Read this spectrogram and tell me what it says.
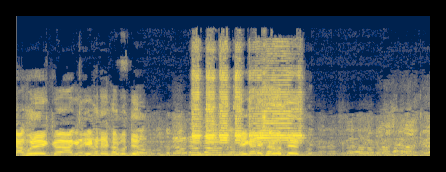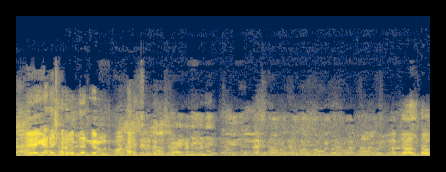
কাকুরে এখানে শরবত দেন? এখানে শরবত দেন। এইখানে শরবত দেন, কাকু। আবদাল দাও।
